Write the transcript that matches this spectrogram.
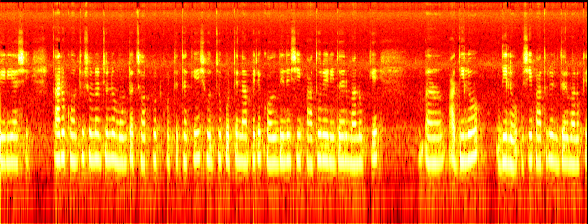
বেরিয়ে আসে। কারও কণ্ঠ শোনার জন্য মনটা ছটফট করতে থাকে, সহ্য করতে না পেরে কল দিলে সেই পাথরের হৃদয়ের মানবকে দিল দিল। সেই পাথরের হৃদয়ের মানবকে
